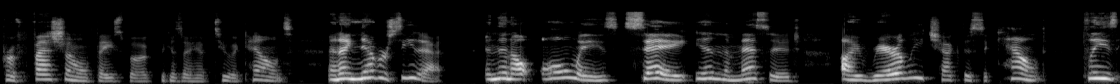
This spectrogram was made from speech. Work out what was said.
professional Facebook because I have two accounts, and I never see that. And then I'll always say in the message, I rarely check this account. Please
